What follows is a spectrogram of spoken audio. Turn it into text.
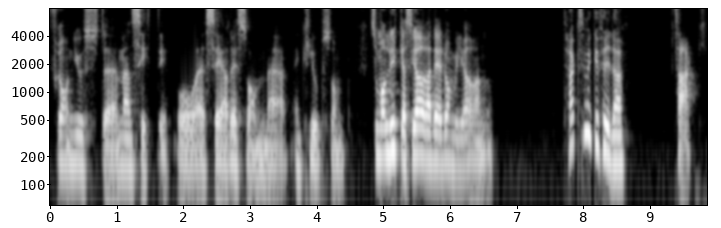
från just eh, Man City och eh, ser det som en klubb som, som har lyckats göra det de vill göra nu. Tack så mycket Frida. Tack.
